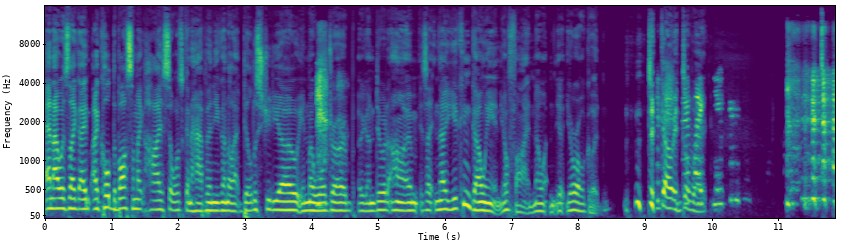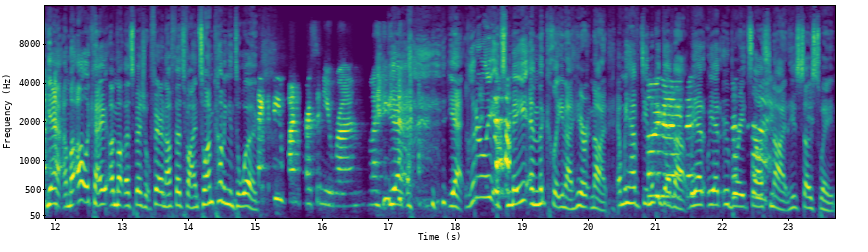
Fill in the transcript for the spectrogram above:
And I was like, I, I called the boss. I'm like, hi, so what's going to happen? You're going to like build a studio in my wardrobe? Are you going to do it at home? It's like, no, you can go in. You're fine. No, one- you're all good to go into work. like you can. yeah, I'm like, oh, okay. I'm not that special. Fair enough. That's fine. So I'm coming into work. I to be one person you run. Like Yeah, yeah. Literally, it's me and the cleaner here at night, and we have dinner Oh together. God, We had we had Uber Eats last nice. night. He's so sweet.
